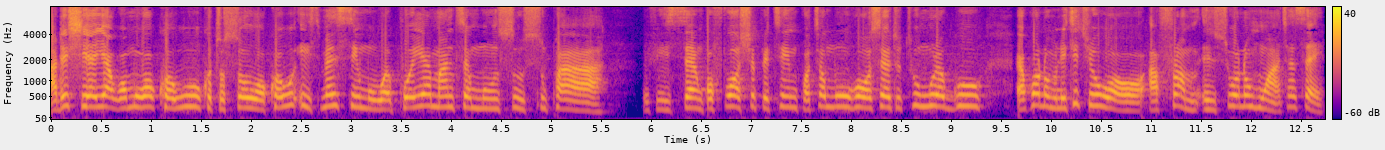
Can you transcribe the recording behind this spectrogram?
Adehyeɛ yi a wɔn wɔ kwawu kotoso wɔ kwawu east. Mansin mu wɔ apueɛ mantam mu nso su paa ɛfiri sɛ nkɔfoɔ hye pete mpɔtɛ mu hɔ sɛ tutu nwura gu ɛhɔnom ne titiri wɔ afram nsuo no ho a kyɛ sɛ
